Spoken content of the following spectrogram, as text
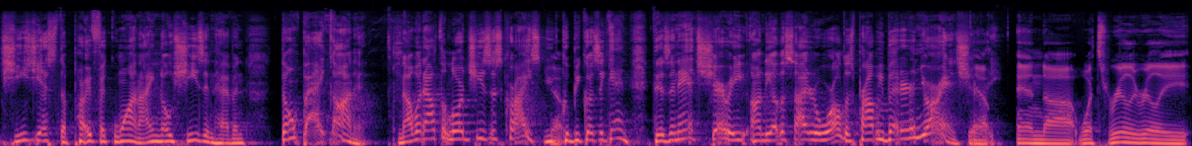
she's just the perfect one. I know she's in heaven." Don't bank on it. Not without the Lord Jesus Christ. You Yep. could because again, there's an Aunt Sherry on the other side of the world that's probably better than your Aunt Sherry. And uh, what's really, really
